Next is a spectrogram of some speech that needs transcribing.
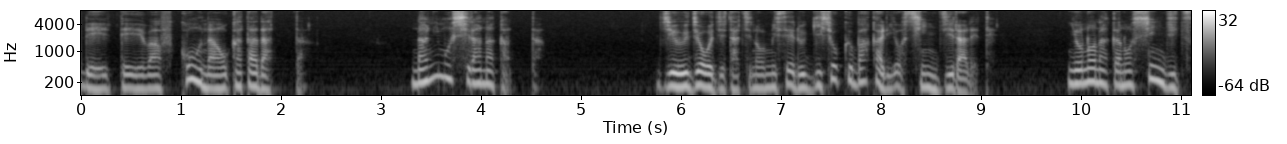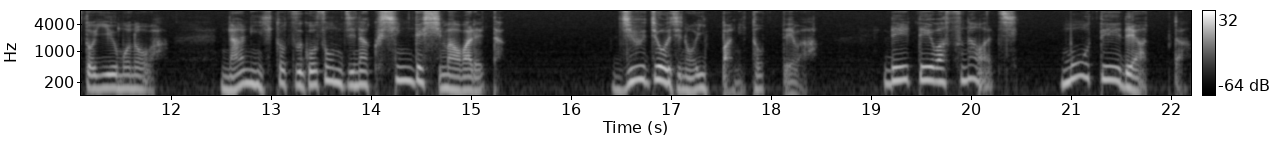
霊帝は不幸なお方だった。何も知らなかった。十条寺たちの見せる儀色ばかりを信じられて世の中の真実というものは何一つご存じなく死んでしまわれた。十条寺の一派にとっては霊帝はすなわち盲帝であった。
